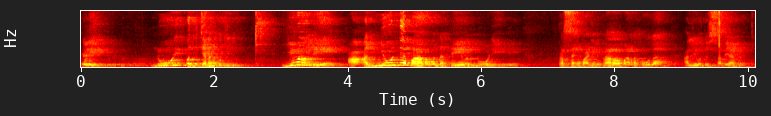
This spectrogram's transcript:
ಹೇಳಿ. ನೂರಿಪ್ಪತ್ತು ಜನ ಕೂತಿದ್ರು. ಇವರಲ್ಲಿ ಆ ಅನ್ಯೋನ್ಯ ಭಾವವನ್ನು ದೇವರು ನೋಡಿ ಪ್ರಸಂಗ ಮಾಡಲಿಕ್ಕೆ ಪ್ರಾರಂಭ ಪೌಲ ಅಲ್ಲಿ ಒಂದು ಸಭೆ ಆಗುತ್ತೆ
